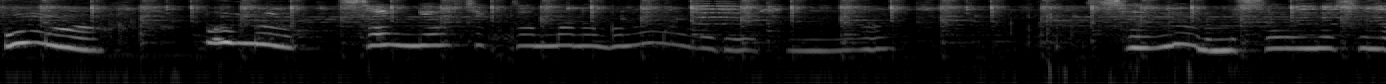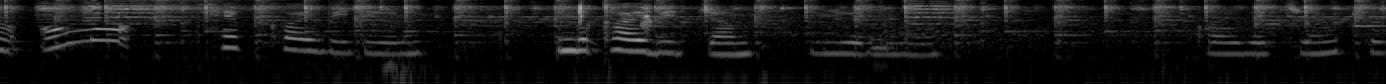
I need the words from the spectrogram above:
Bu mu? Bu mu? Sen gerçekten bana bunu mu veriyorsun ya? Seviyorum sevmesini ama hep kaybediyorum. Bunu da kaybedeceğim. Biliyorum ya. Kaybedeceğimi çok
